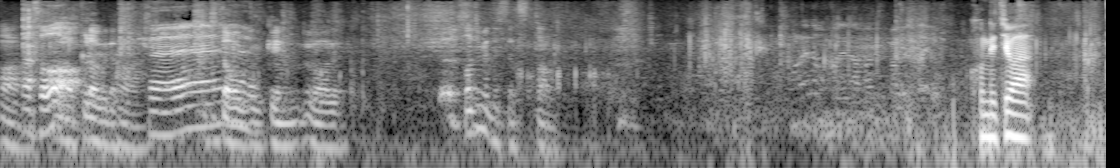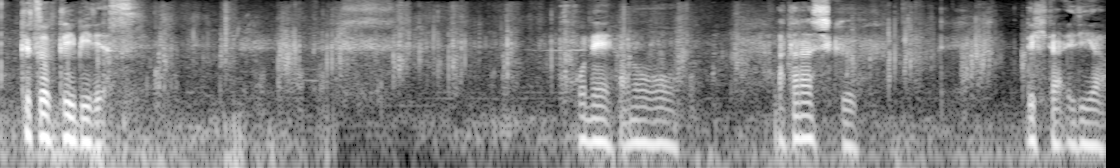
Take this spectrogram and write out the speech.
ああそう。あプラグではいへギター。を物件側で。初めてですね釣ったの。こんにちは。鉄道 TV です。こね、あのー新しくできたエリア、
